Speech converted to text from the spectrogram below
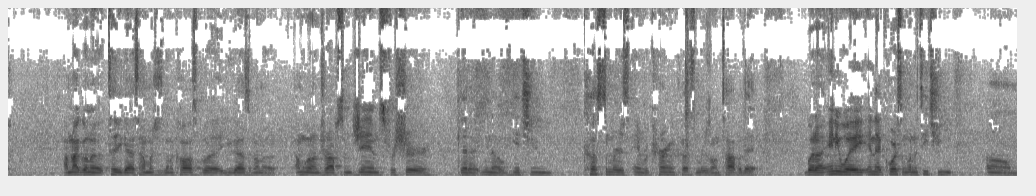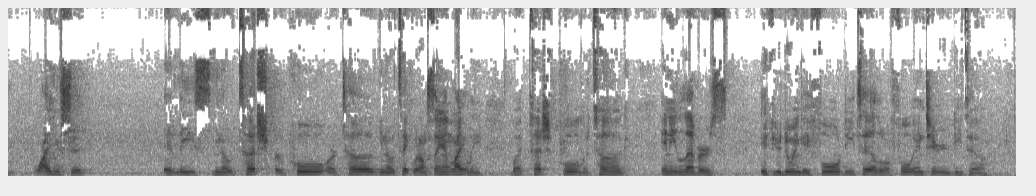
I'm not gonna tell you guys how much it's gonna cost, but you guys are gonna I'm gonna drop some gems for sure that you know get you customers and recurring customers on top of that. But uh, anyway, in that course, I'm gonna teach you um, why you should at least you know touch or pull or tug. You know, take what I'm saying lightly, but touch, pull, or tug any levers if you're doing a full detail or a full interior detail.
